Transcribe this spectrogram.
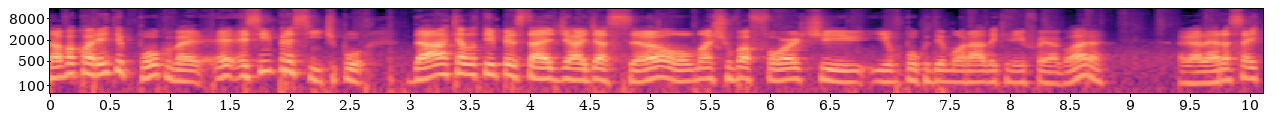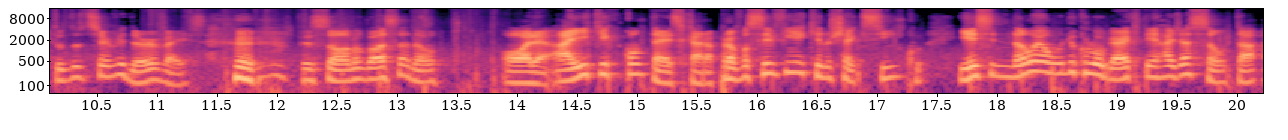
Tava 40 e pouco, velho. É, é, sempre assim, tipo, dá aquela tempestade de radiação ou uma chuva forte e um pouco demorada que nem foi agora. A galera sai tudo do servidor, velho. o pessoal não gosta não. Olha, aí o que, que acontece, cara? Pra você vir aqui no Check 5, e esse não é o único lugar que tem radiação, tá?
